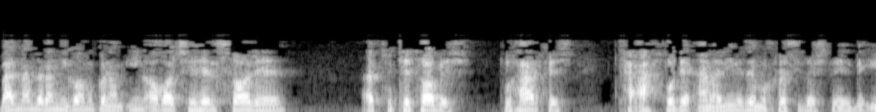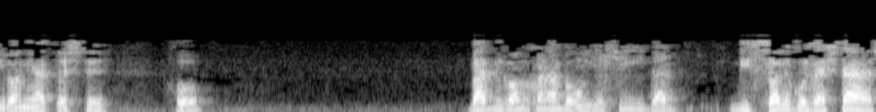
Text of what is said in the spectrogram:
بعد من دارم نگاه می‌کنم این آقا چهل ساله از تو کتابش تو حرفش تعهد عملی به دموکراسی داشته به ایرانیت داشته. خب؟ بعد نگاه می‌کنم به اون یکی در 20 سال گذشتهش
